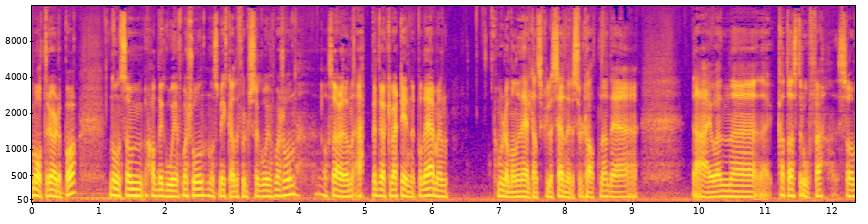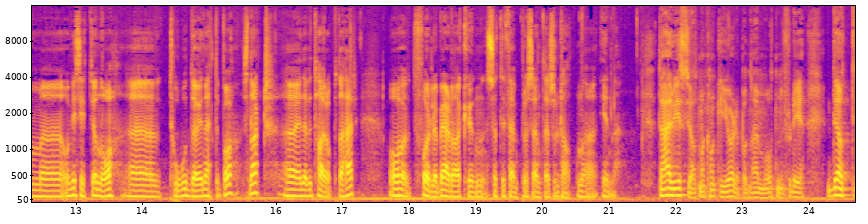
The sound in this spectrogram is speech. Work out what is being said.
måter å gjøre det på. Noen som hadde god informasjon, noen som ikke hadde fullt så god informasjon. Og så er det den appen, vi har ikke vært inne på det, men hvordan man i det hele tatt skulle sende resultatene, det, det er jo en uh, katastrofe som uh, Og vi sitter jo nå, uh, to døgn etterpå snart, uh, idet vi tar opp det her. Og foreløpig er det da kun 75 av resultatene inne. Det her viser jo at man kan ikke gjøre det på denne måten. fordi det at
